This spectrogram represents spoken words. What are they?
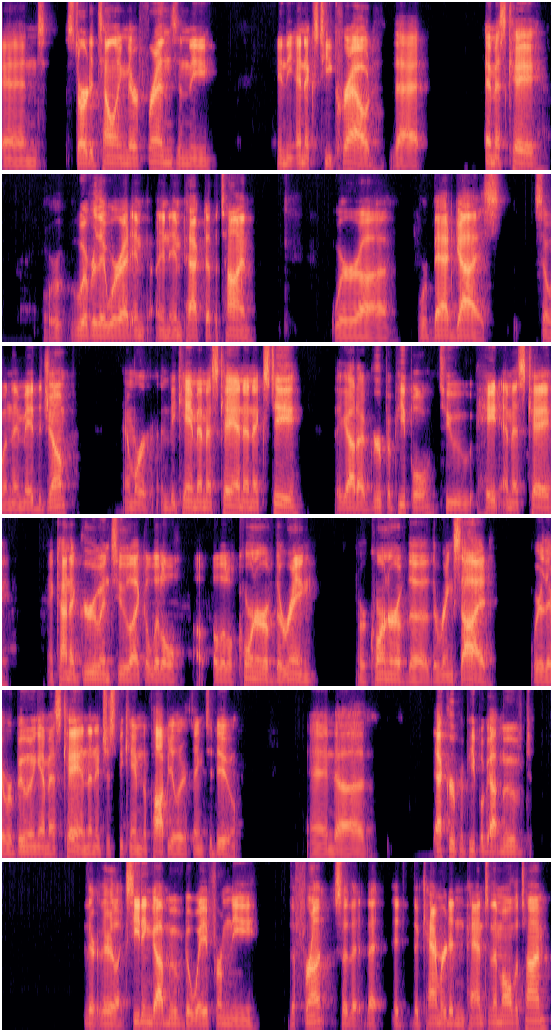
and started telling their friends in the in the NXT crowd that MSK or whoever they were at Imp- in Impact at the time were uh, were bad guys. So when they made the jump and were and became MSK and NXT, they got a group of people to hate MSK and kind of grew into like a little a little corner of the ring or corner of the the ring side where they were booing MSK and then it just became the popular thing to do. And uh that group of people got moved their their like seating got moved away from the the front so that that it, the camera didn't pan to them all the time.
